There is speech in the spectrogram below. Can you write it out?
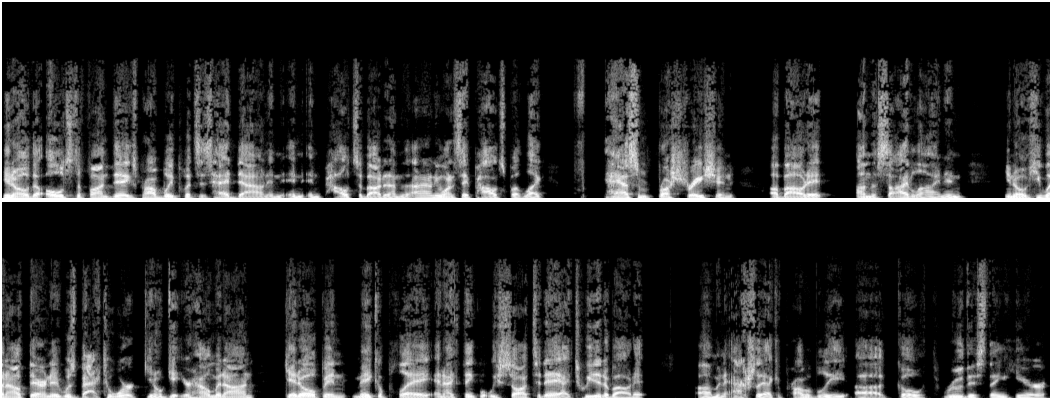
you know, the old Stefon Diggs probably puts his head down and, and, and pouts about it on the, I don't even want to say pouts, but like has some frustration about it on the sideline. And, you know, he went out there and it was back to work, you know, get your helmet on, get open, make a play. And I think what we saw today, I tweeted about it um, and actually, I could probably uh, go through this thing here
